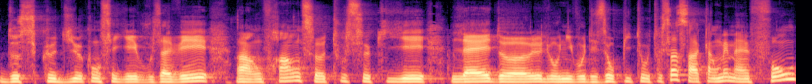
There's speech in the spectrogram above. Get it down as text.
de ce que Dieu conseillait. Vous avez euh, en France tout ce qui est l'aide au niveau des hôpitaux, tout ça, ça a quand même un fond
